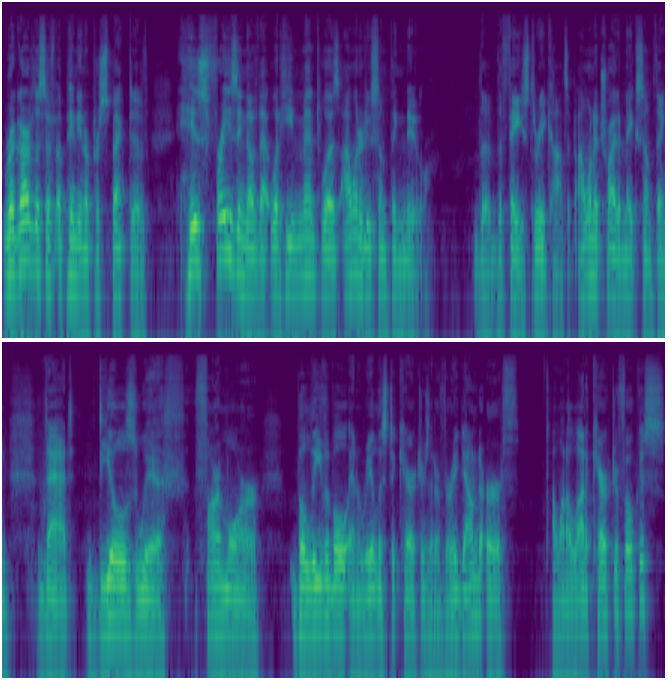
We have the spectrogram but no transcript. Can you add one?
Regardless of opinion or perspective, his phrasing of that, what he meant was, I want to do something new. The, the phase three concept. I want to try to make something that deals with far more believable and realistic characters that are very down to earth. I want a lot of character focus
